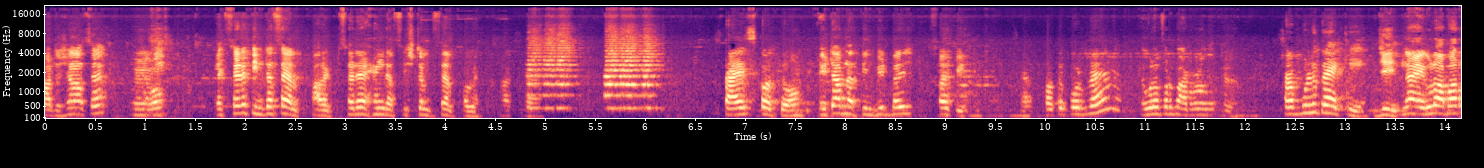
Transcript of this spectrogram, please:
পার্টিশন আছে এবং এক সাইডে তিনটা সেলফ আর এক সাইডে হ্যাঙ্গার সিস্টেম সেলফ হবে। আচ্ছা। সাইজ কত? এটা আপনার তিন ফিট বাই ছয় ফিট আচ্ছা, কত পড়বে? এগুলো পড়বে আঠারো হাজার টাকা। সবগুলো তো একই? জি না এগুলো আবার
